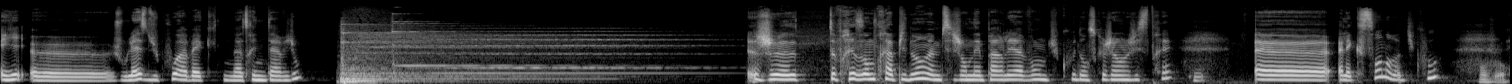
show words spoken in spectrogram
et euh, je vous laisse du coup avec notre interview. Je te présente rapidement, même si j'en ai parlé avant du coup dans ce que j'ai enregistré. Euh, Alexandre, du coup. Bonjour.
